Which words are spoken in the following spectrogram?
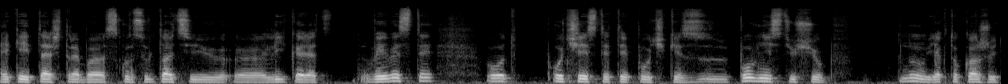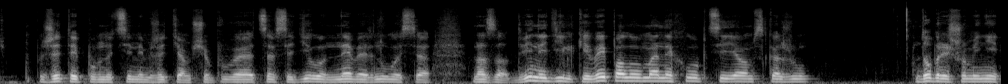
який теж треба з консультацією е, лікаря вивести, от, очистити почки повністю, щоб, ну, як то кажуть, жити повноцінним життям, щоб е, це все діло не вернулося назад. Дві недільки випало в мене, хлопці, я вам скажу. Добре, що мені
